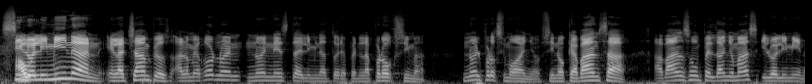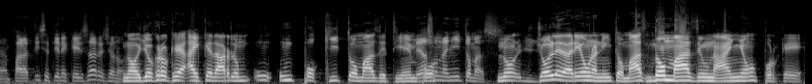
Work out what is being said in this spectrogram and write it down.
Si lo eliminan en la Champions, a lo mejor no en, no en esta eliminatoria, pero en la próxima, no el próximo año, sino que avanza avanza un peldaño más y lo eliminan. ¿Para ti se tiene que ir Sarri, o no? No, yo creo que hay que darle un, poquito más de tiempo. ¿Le das un añito más? No, yo le daría un añito más, no más de un año, porque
